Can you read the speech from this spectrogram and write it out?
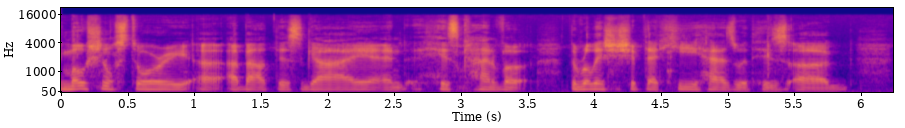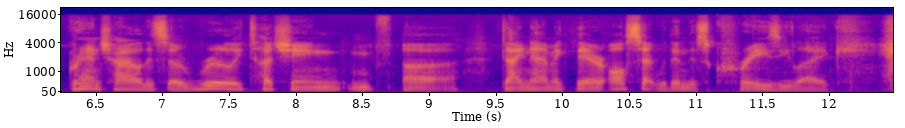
emotional story uh, about this guy and his kind of a the relationship that he has with his uh, grandchild. It's a really touching uh, dynamic there, all set within this crazy like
